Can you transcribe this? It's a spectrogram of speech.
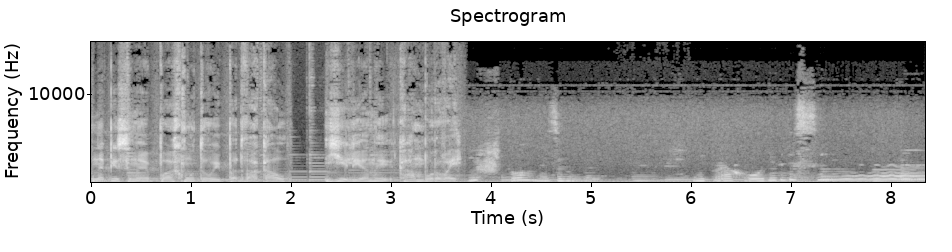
написанная Пахмутовой под вокал Елены Камбуровой. Ничто на земле не проходит бесследно.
